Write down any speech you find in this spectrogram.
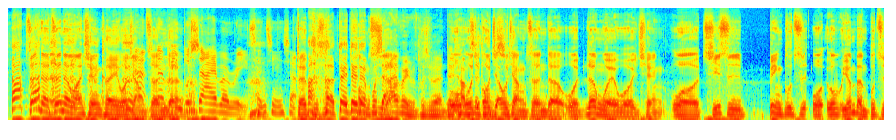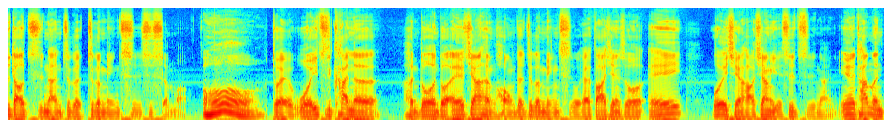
真的，真的完全可以。我讲真的，并不是 Ivory 澄清一下，对，不是，对对对，不是 Ivory，不是。我我我讲我讲真的，我认为我以前我其实并不知，我我原本不知道直男这个这个名词是什么。哦，对我一直看了很多很多，哎，现在很红的这个名词，我才发现说，哎。我以前好像也是直男，因为他们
